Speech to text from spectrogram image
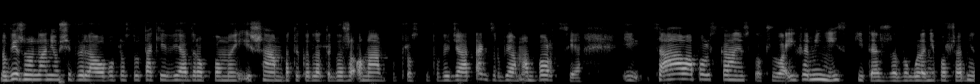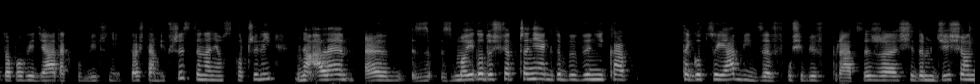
no wiesz, no na nią się wylało po prostu takie wiadro pomyj i szamba, tylko dlatego, że ona po prostu powiedziała, tak, zrobiłam aborcję. I cała Polska na nią skoczyła i feministki też, że w ogóle niepotrzebnie to powiedziała tak publicznie i ktoś tam i wszyscy na nią skoczyli, no ale z, z mojego doświadczenia jak gdyby wynika tego, co ja widzę w, u siebie w pracy, że 70%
